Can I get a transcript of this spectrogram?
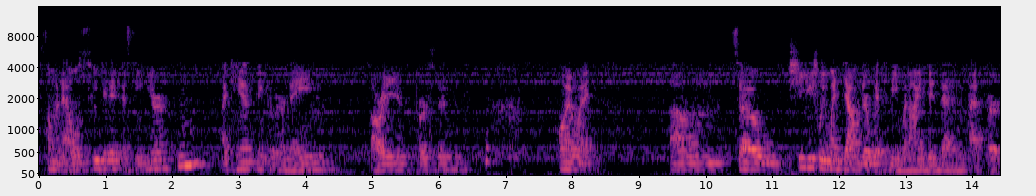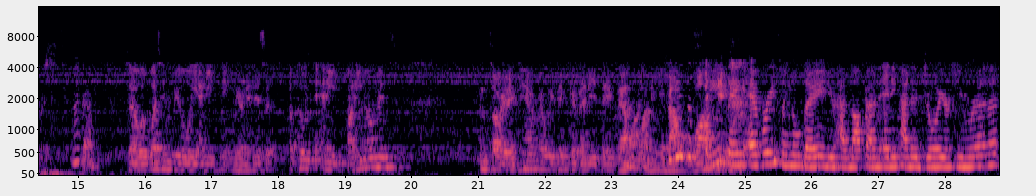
someone else who did it, a senior. hmm I can't think of her name. Sorry, person. Well, anyway. Um, so she usually went down there with me when I did them at first. Okay. So it wasn't really anything weird. And as opposed to any funny moments, I'm sorry, I can't really think of You do the walking. same thing every single day and you have not found any kind of joy or humor in it?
